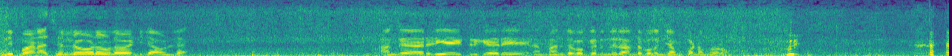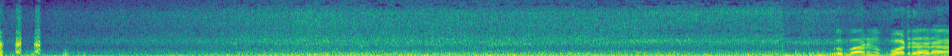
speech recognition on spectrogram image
ஸ்லிப்பானா செல்லோடு விட வேண்டியதான் இல்லை அங்கே ரெடி ஆகிட்டு இருக்காரு. நம்ம அந்த பக்கம் இருந்துட்டு அந்த பக்கம் ஜம்ப் பண்ண போகிறோம் இப்போ பாருங்க போடுறாரா?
